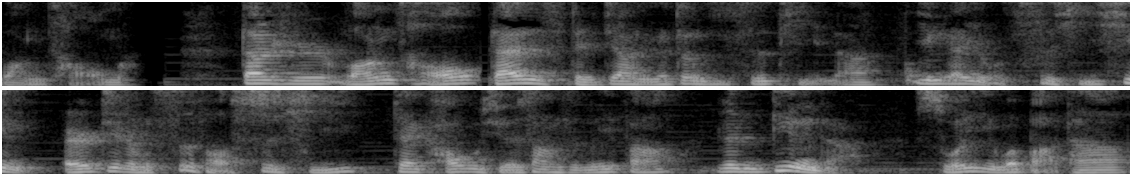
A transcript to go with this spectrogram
王朝嘛。但是王朝 dynasty 这样一个政治实体呢，应该有世袭性，而这种是否世袭，在考古学上是没法认定的。所以我把它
